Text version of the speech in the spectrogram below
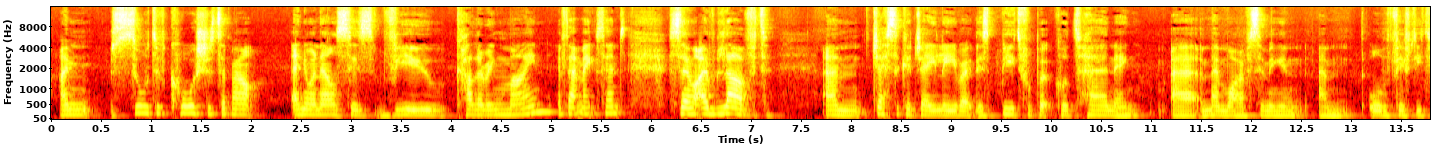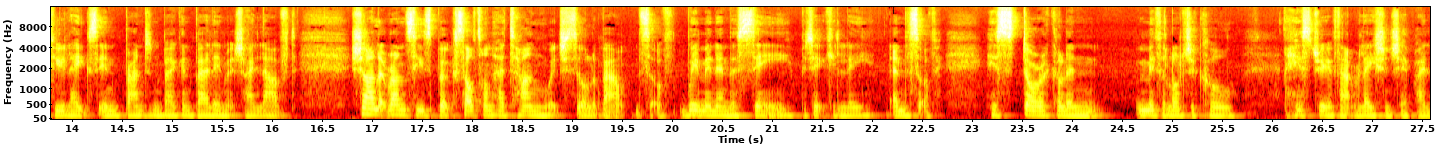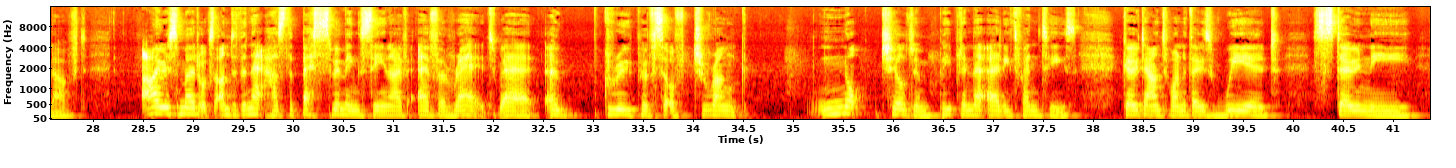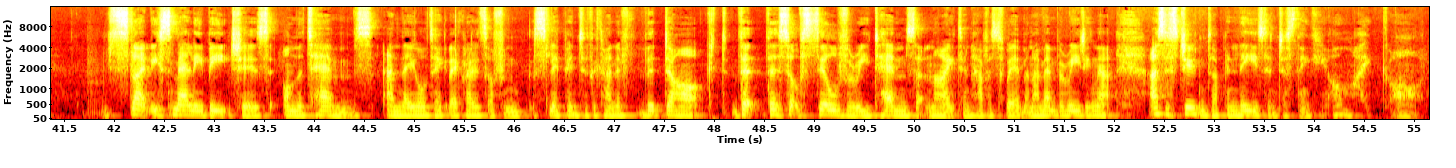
I'm sort of cautious about anyone else's view colouring mine, if that makes sense. So I've loved. Um, Jessica J. Lee wrote this beautiful book called Turning, uh, a memoir of swimming in um, all the 52 lakes in Brandenburg and Berlin, which I loved. Charlotte Runcie's book, Salt on Her Tongue, which is all about sort of women in the sea, particularly, and the sort of historical and mythological history of that relationship, I loved. Iris Murdoch's Under the Net has the best swimming scene I've ever read, where a group of sort of drunk, not children, people in their early 20s, go down to one of those weird, stony slightly smelly beaches on the Thames, and they all take their clothes off and slip into the kind of the dark, the, the sort of silvery Thames at night and have a swim. And I remember reading that as a student up in Leeds and just thinking, oh my God,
